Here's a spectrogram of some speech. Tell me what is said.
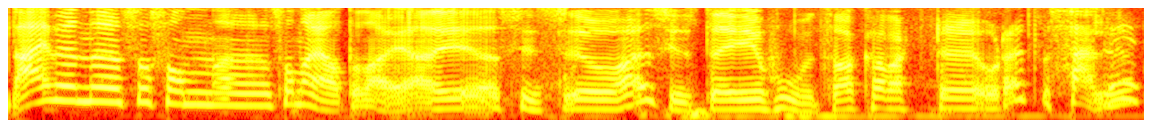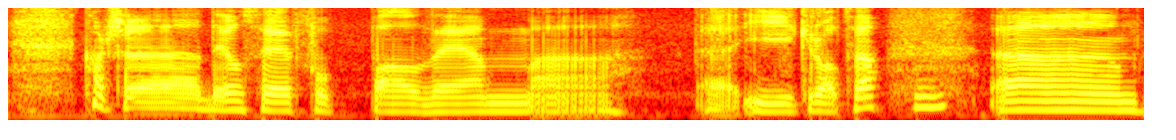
nei, men eh, så sånn, eh, sånn er jeg til det. Jeg, jeg syns jo jeg synes det i hovedsak har vært eh, ålreit. Særlig kanskje det å se fotball-VM eh, eh, i Kroatia. Mm. Uh,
